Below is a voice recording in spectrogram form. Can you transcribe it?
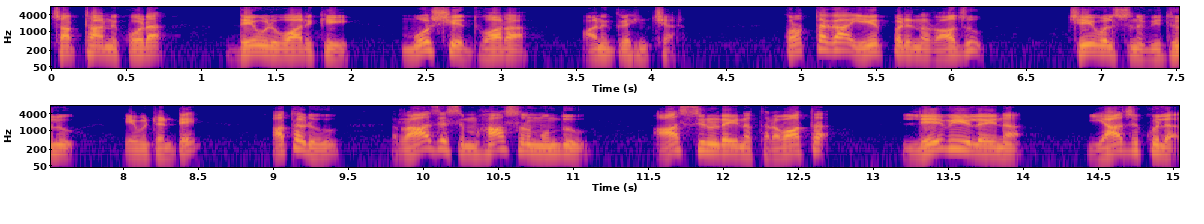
చట్టాన్ని కూడా దేవుడి వారికి మోషే ద్వారా అనుగ్రహించారు క్రొత్తగా ఏర్పడిన రాజు చేయవలసిన విధులు ఏమిటంటే అతడు రాజసింహాసనం ముందు ఆసీనుడైన తర్వాత లేవీయులైన యాజకుల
